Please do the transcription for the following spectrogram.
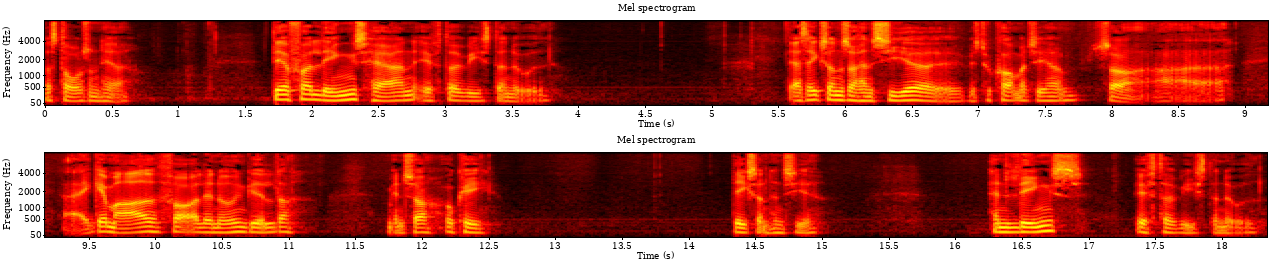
der står sådan her. Derfor længes Herren efter at vise dig noget. Det er altså ikke sådan, så han siger, øh, hvis du kommer til ham, så ah, jeg er ikke meget for at lade noget gælde dig, men så okay. Det er ikke sådan, han siger. Han længes efter at vise dig noget,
